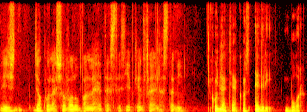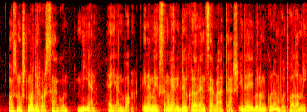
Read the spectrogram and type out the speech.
És gyakorlással valóban lehet ezt egyébként fejleszteni. Hogy látják az egri bor? Az most Magyarországon milyen helyen van? Én emlékszem olyan időkre a rendszerváltás idejéből, amikor nem volt valami,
